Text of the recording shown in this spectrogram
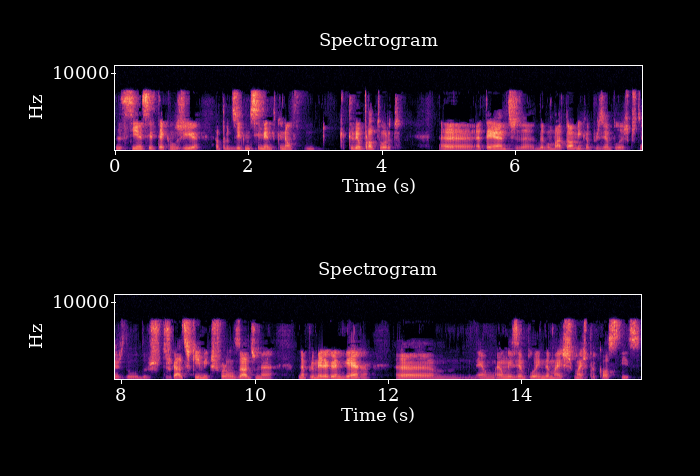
de ciência e tecnologia a produzir conhecimento que, não, que deu para o torto, até antes da, da, bomba atómica, por exemplo, as questões do, dos, dos, gases químicos foram usados na, na Primeira Grande Guerra. Uh, é, um, é, um, exemplo ainda mais, mais precoce disso.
